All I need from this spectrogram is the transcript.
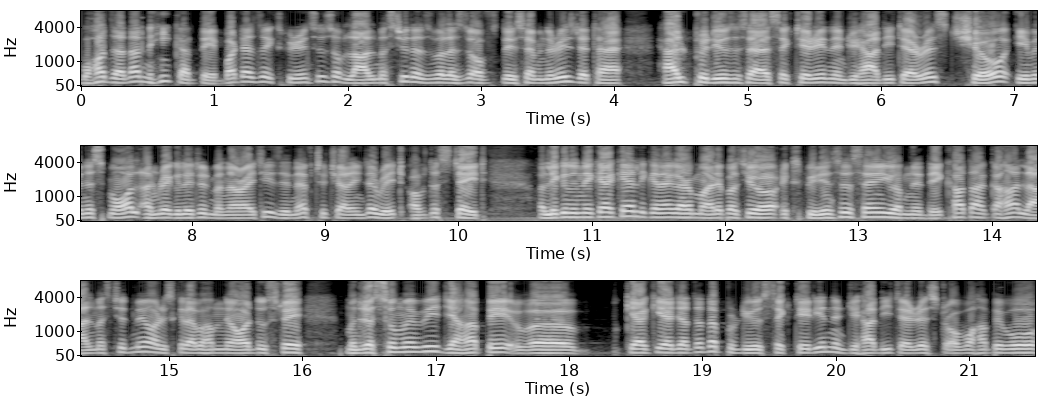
بہت زیادہ نہیں کرتے بٹ ایز experience of Lal Masjid as well as of the seminaries that help produce sectarian and jihadi terrorist show even a small unregulated minorities enough to challenge the writ of the state لیکن انہیں کیا کیا لیکن اگر ہمارے پاس جو ایکسپیرینسز ہیں جو ہم نے دیکھا تھا کہاں لال مسجد میں اور اس کے علاوہ ہم نے اور دوسرے مدرسوں میں بھی جہاں پہ کیا کیا جاتا تھا produce sectarian and jihadi terrorist اور وہاں پہ وہ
